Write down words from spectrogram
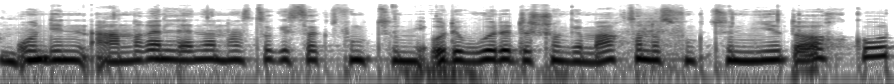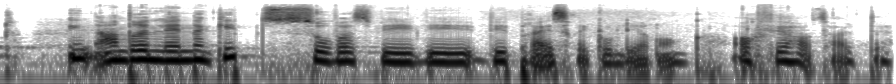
Mhm. Und in anderen Ländern hast du gesagt, funktioniert oder wurde das schon gemacht und das funktioniert auch gut? In anderen Ländern gibt es sowas wie, wie, wie Preisregulierung, auch für Haushalte.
